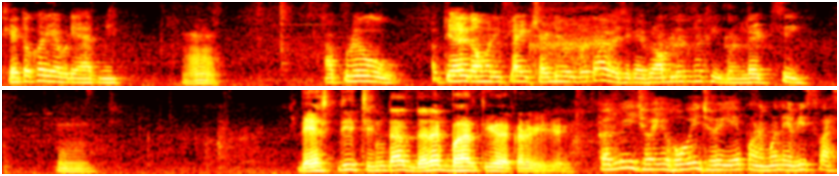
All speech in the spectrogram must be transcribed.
છે તો ખરી આપણે હમ. આપણું અત્યારે તો અમારી ફ્લાઇટ શેડ્યુલ બતાવે છે કઈ પ્રોબ્લેમ નથી પણ લેટ સી. દેશની ચિંતા દરેક ભારતીયોએ કરવી જોઈએ. કરવી જોઈએ હોવી જોઈએ પણ મને વિશ્વાસ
